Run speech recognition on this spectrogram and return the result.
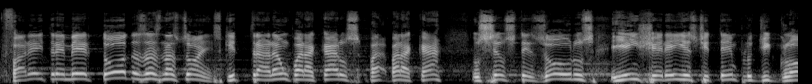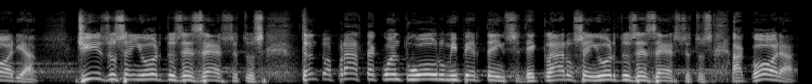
Farei tremer todas as nações que trarão para cá, os, para cá os seus tesouros e encherei este templo de glória. Diz o Senhor dos exércitos: tanto a prata quanto o ouro me pertence, declara o Senhor dos exércitos. Agora,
